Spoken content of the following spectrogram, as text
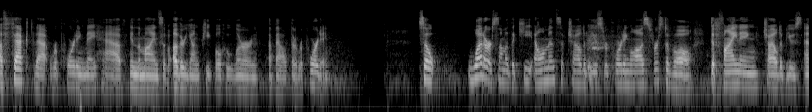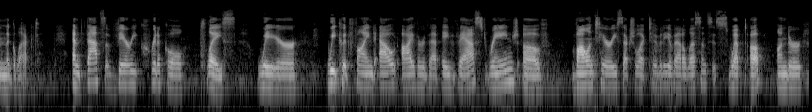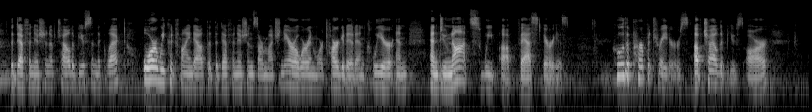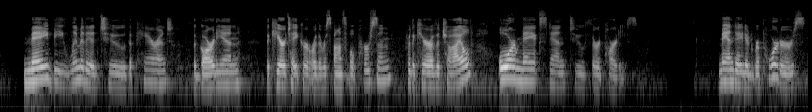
effect that reporting may have in the minds of other young people who learn about the reporting. So, what are some of the key elements of child abuse reporting laws? First of all, defining child abuse and neglect. And that's a very critical place where we could find out either that a vast range of voluntary sexual activity of adolescents is swept up under the definition of child abuse and neglect, or we could find out that the definitions are much narrower and more targeted and clear and, and do not sweep up vast areas. Who the perpetrators of child abuse are may be limited to the parent, the guardian, the caretaker, or the responsible person for the care of the child, or may extend to third parties. Mandated reporters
